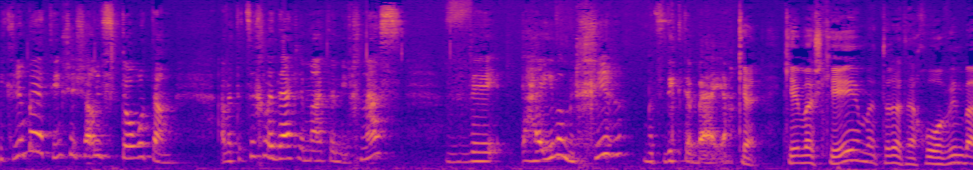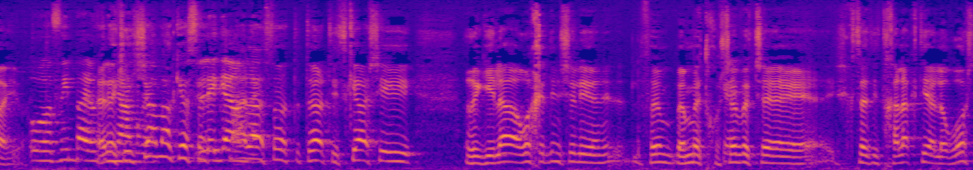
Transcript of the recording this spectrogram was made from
מקרים בעייתיים שאפשר לפתור אותם, אבל אתה צריך לדעת למה אתה נכנס, והאם המחיר מצדיק את הבעיה. כן. כי משקיעים, את יודעת, אנחנו אוהבים בעיות. אוהבים בעיות אלא לגמרי. כי שם הכסף, מה. לעשות? את יודעת, עסקה שהיא רגילה, עורכת דין שלי, אני לפעמים באמת כן. חושבת ש- שקצת התחלקתי על הראש,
